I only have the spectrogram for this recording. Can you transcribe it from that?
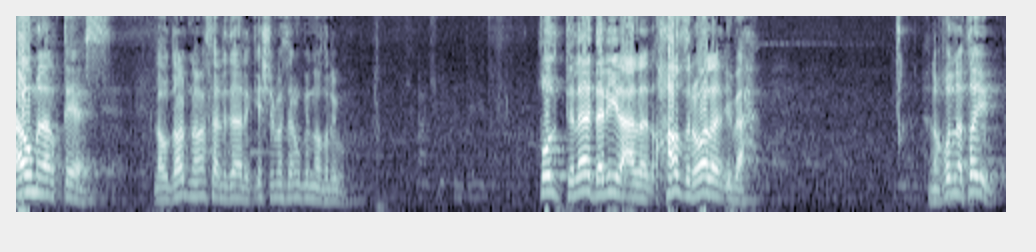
أو من القياس. لو ضربنا مثل لذلك إيش المثل ممكن نضربه؟ قلت لا دليل على الحظر ولا الإباحة. إحنا قلنا طيب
